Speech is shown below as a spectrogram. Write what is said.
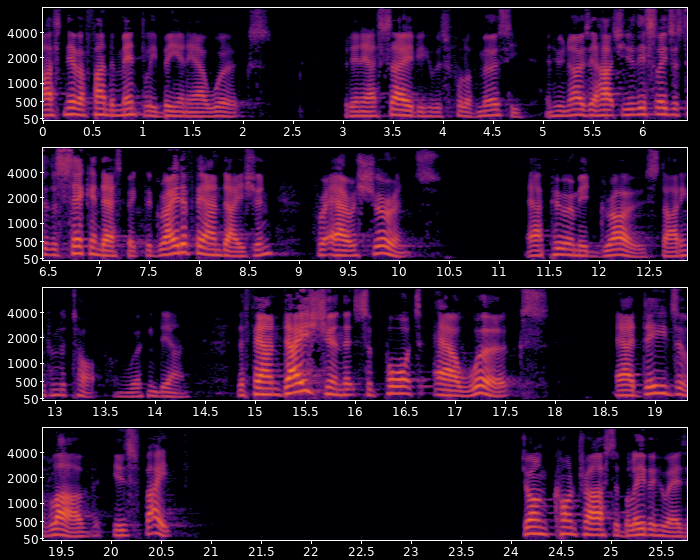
must never fundamentally be in our works, but in our Saviour who is full of mercy and who knows our hearts. This leads us to the second aspect, the greater foundation for our assurance. Our pyramid grows, starting from the top and working down. The foundation that supports our works, our deeds of love, is faith. John contrasts a believer who has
